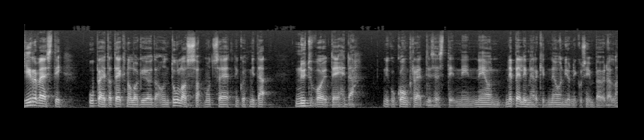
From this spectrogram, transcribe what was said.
hirveästi upeita teknologioita on tulossa, mutta se, että, niin kuin, että mitä nyt voi tehdä, niin kuin konkreettisesti, niin ne, on, ne pelimerkit ne on jo niin kuin siinä pöydällä.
